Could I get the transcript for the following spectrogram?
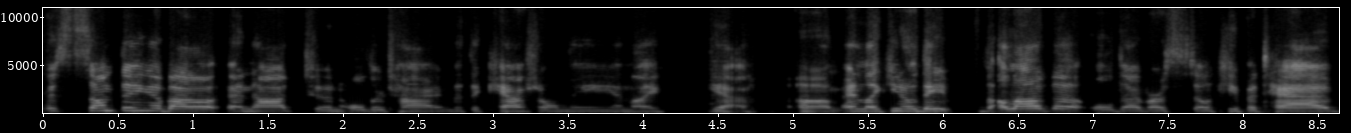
There's something about a nod to an older time with the cash only and like yeah, um, and like you know they a lot of the old divers still keep a tab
